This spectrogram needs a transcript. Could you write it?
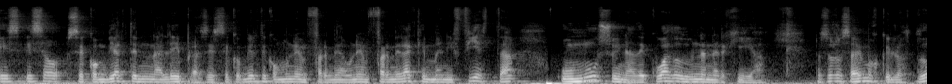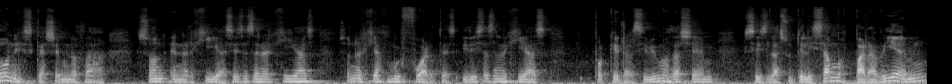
eso se convierte en una lepra, se convierte como una enfermedad, una enfermedad que manifiesta un uso inadecuado de una energía. Nosotros sabemos que los dones que Hashem nos da son energías y esas energías son energías muy fuertes y de esas energías, porque las recibimos de Hashem, si las utilizamos para bien,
